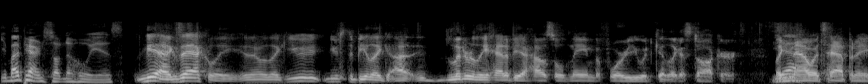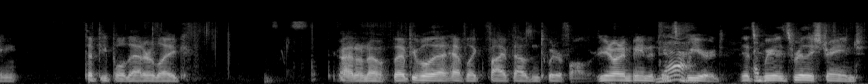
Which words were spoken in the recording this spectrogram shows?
Yeah, My parents don't know who he is. Yeah, exactly. You know, like you used to be like uh, literally had to be a household name before you would get like a stalker. Like Yeah. now it's happening to people that are like. I don't know. Are people that have like five thousand Twitter followers. You know what I mean? It's, Yeah. it's weird. It's And- weird. It's really strange.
